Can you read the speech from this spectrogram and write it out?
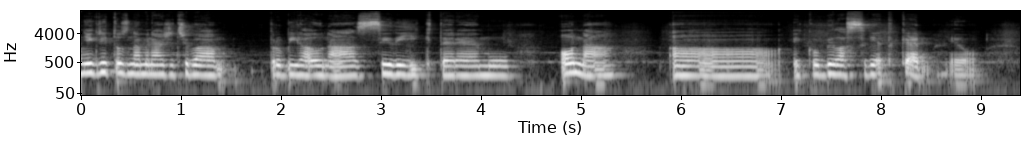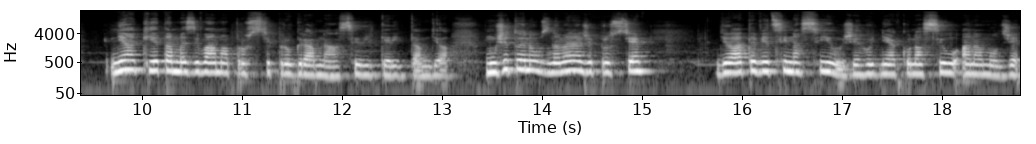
někdy to znamená, že třeba probíhalo násilí, kterému ona uh, jako byla svědkem, jo. Nějak je tam mezi váma prostě program násilí, který tam dělá. Může to jenom znamenat, že prostě děláte věci na sílu, že hodně jako na sílu a na moc, že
